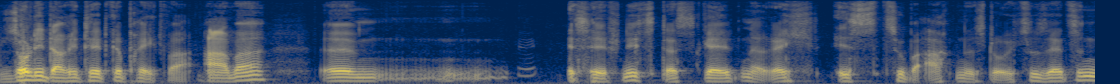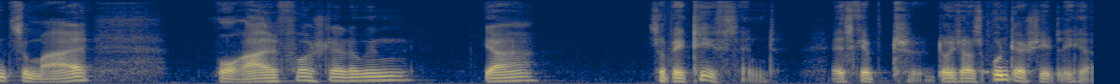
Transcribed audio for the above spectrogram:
Solidarität geprägt war. Aber ähm, es hilft nichts, das geltende Recht ist zu beachten, es durchzusetzen, zumal Moralvorstellungen ja subjektiv sind. Es gibt durchaus unterschiedliche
